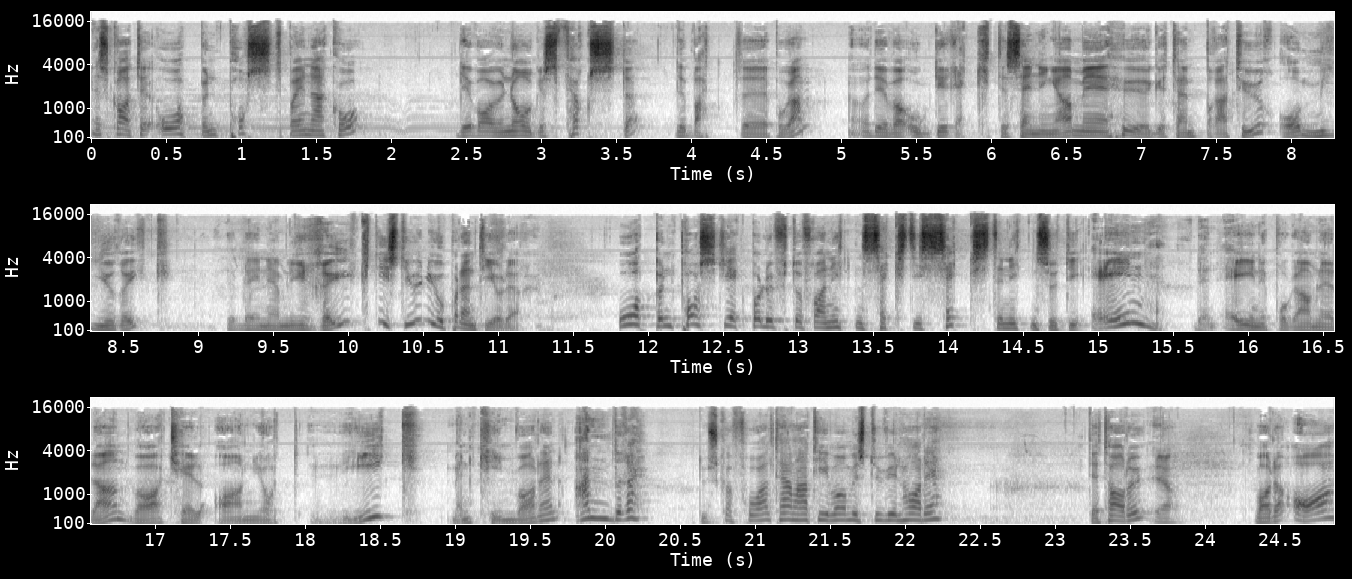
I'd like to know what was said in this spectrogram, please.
Vi skal til Åpen post på NRK. Det var jo Norges første debattprogram. Og det var òg direktesendinger med høy temperatur og mye røyk. Det ble nemlig røykt i studio på den tida der. Åpen post gikk på lufta fra 1966 til 1971. Den ene programlederen var Kjell Arnjot Vik. Men hvem var den andre? Du skal få alternativer hvis du vil ha det. Det tar du. Ja. Var det A.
